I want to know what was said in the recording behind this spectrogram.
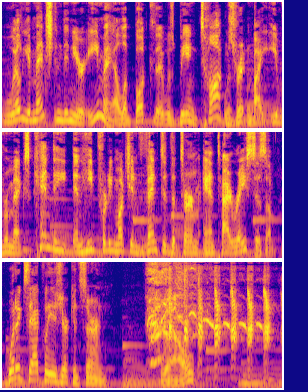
Well, you mentioned in your email a book that was being taught was written by Ibram X. Kendi, and he pretty much invented the term anti racism. What exactly is your concern? Well,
